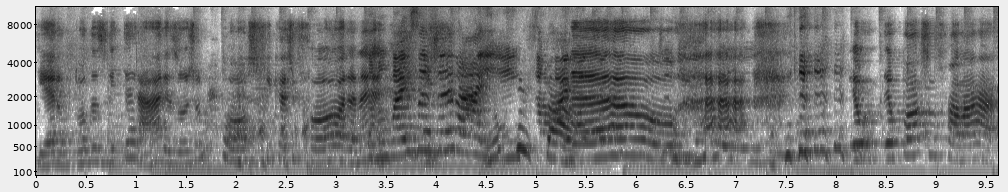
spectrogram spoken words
vieram todas literárias, hoje eu não posso ficar de fora, né? Você não vai exagerar aí. Não! eu, eu posso falar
